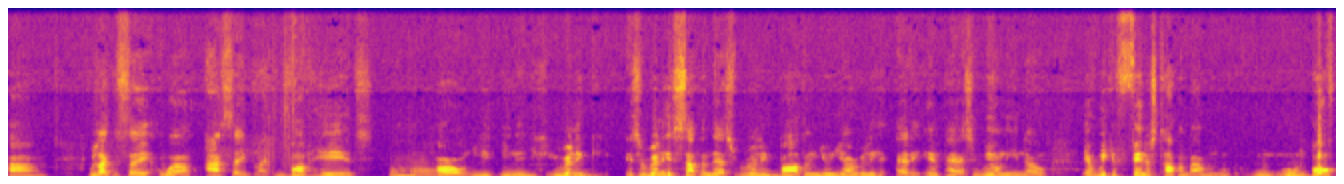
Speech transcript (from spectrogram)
um, we like to say, well, I say like bump heads, Mm-hmm. or you, you know, you really, it's really something that's really bothering you. Y'all really at an impasse. We don't even know if we can finish talking about. It. We, we both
